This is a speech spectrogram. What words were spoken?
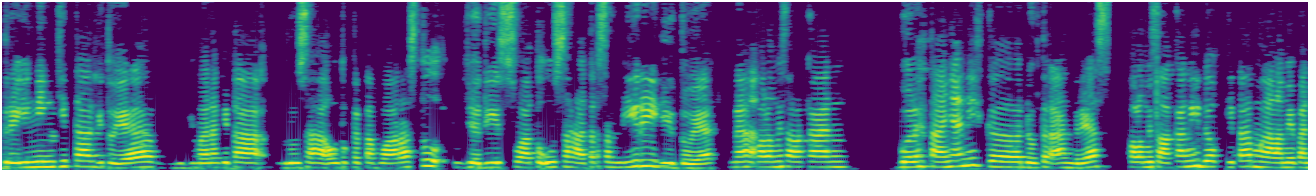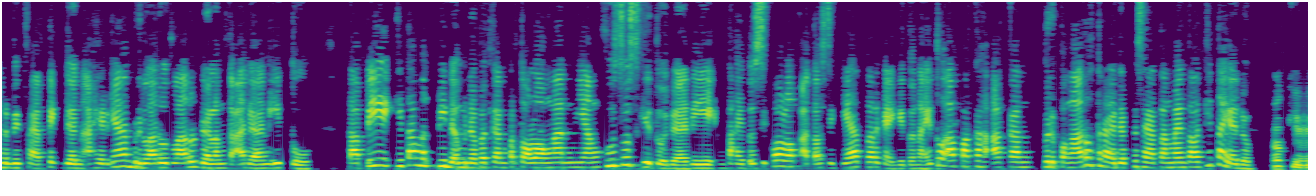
draining kita gitu ya, gimana kita berusaha untuk tetap waras tuh jadi suatu usaha tersendiri gitu ya. Nah kalau misalkan boleh tanya nih ke dokter Andreas, kalau misalkan nih dok, kita mengalami pandemic fatigue dan akhirnya berlarut-larut dalam keadaan itu, tapi kita tidak mendapatkan pertolongan yang khusus gitu dari entah itu psikolog atau psikiater kayak gitu. Nah itu apakah akan berpengaruh terhadap kesehatan mental kita ya dok? Oke, okay.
